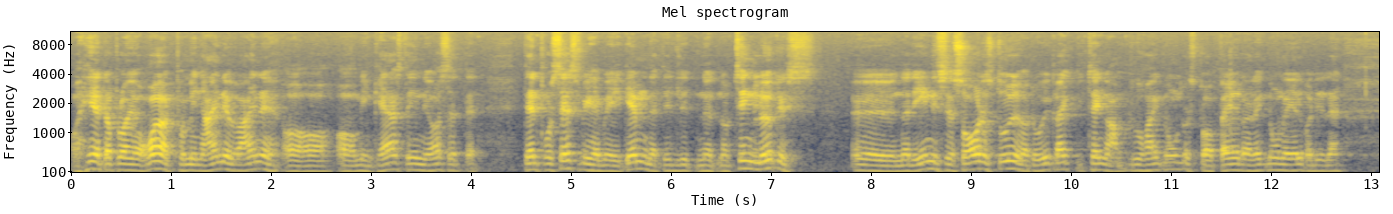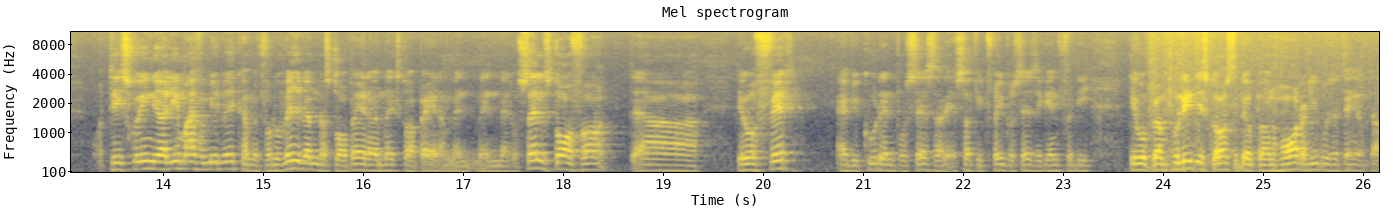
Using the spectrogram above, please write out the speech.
Og her der blev jeg rørt på min egne vegne, og, og min kæreste egentlig også, at, at den proces, vi har været igennem, at det, når, når ting lykkes, øh, når det egentlig ser sortest ud, og du ikke rigtig tænker, om du har ikke nogen, der står bag dig, der er ikke nogen, der hjælper det der. Og det er sgu egentlig også lige meget for mit vedkommende, for du ved, hvem der står bag dig, og hvem der ikke står bag dig. Men, men hvad du selv står for, der, det var fedt, at vi kunne den proces, og jeg så fik fri proces igen, fordi det var blevet politisk også, og det var blevet hårdt, og lige pludselig tænkte jeg,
